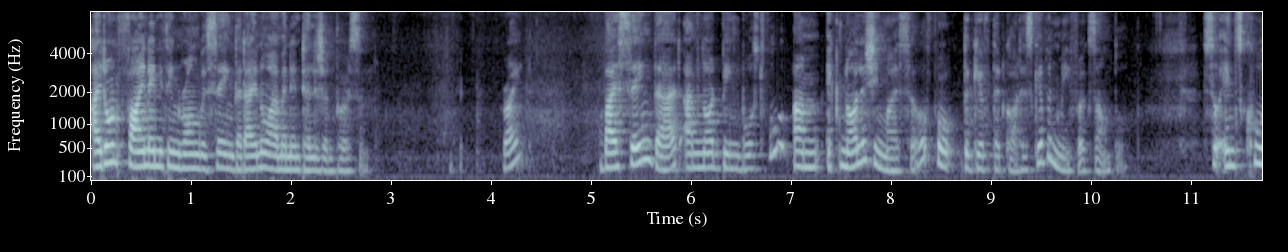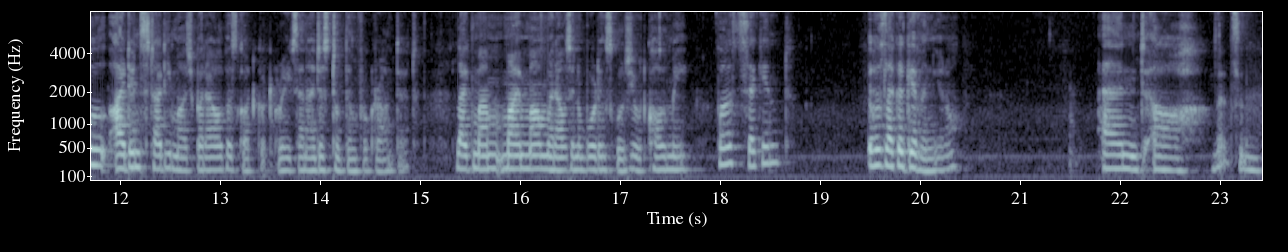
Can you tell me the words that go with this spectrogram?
I don't find anything wrong with saying that I know I'm an intelligent person. Right? By saying that, I'm not being boastful, I'm acknowledging myself for the gift that God has given me, for example. So in school, I didn't study much, but I always got good grades and I just took them for granted. Like my, my mom, when I was in a boarding school, she would call me first, second. It was like a given, you know. And uh, That's a and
